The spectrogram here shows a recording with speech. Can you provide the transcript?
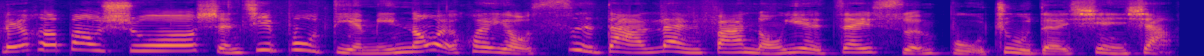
联合报说，审计部点名农委会有四大滥发农业灾损补助的现象，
